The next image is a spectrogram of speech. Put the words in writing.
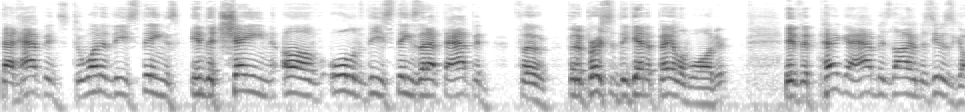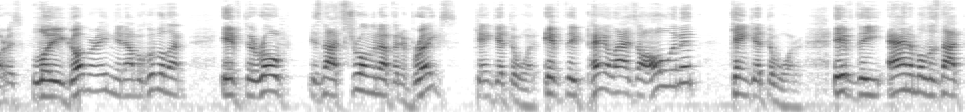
that happens to one of these things in the chain of all of these things that have to happen for, for the person to get a pail of water. If the pega happens, if the rope is not strong enough and it breaks, can't get the water. If the pail has a hole in it, can't get the water. If the animal is not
